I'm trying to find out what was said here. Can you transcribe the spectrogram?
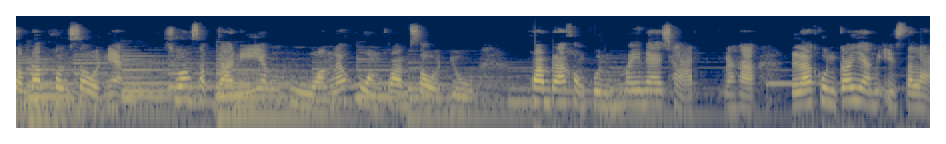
สำหรับคนโสดเนี่ยช่วงสัปดาห์นี้ยังห่วงและห่วงความโสดอยู่ ความรักของคุณไม่แน่ชัดนะคะ แล้วคุณก็ยังอิสระ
